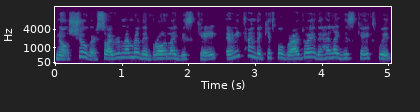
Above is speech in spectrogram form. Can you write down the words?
no sugar. So I remember they brought like this cake. Anytime the kids will graduate, they had like these cakes with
